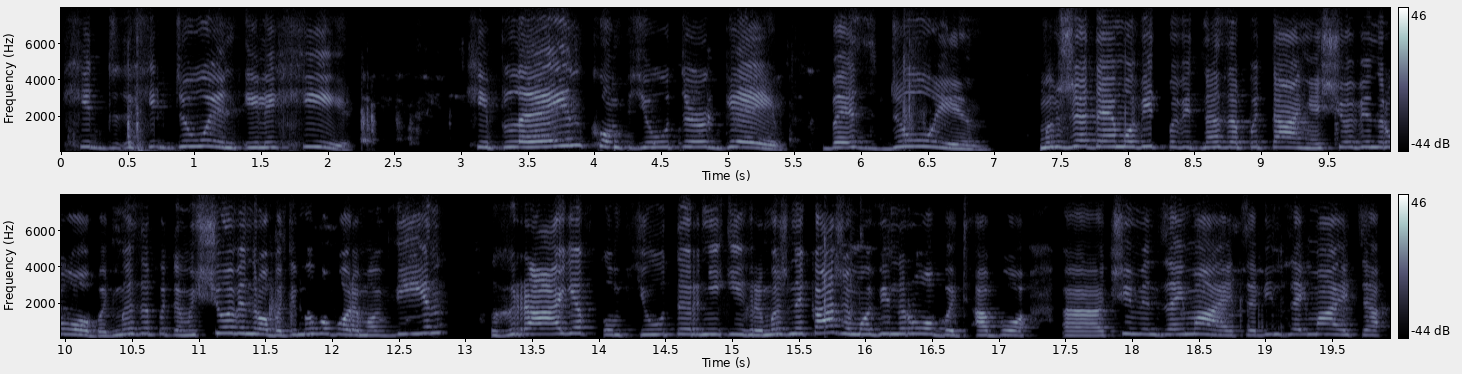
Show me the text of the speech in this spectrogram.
He, he doing или he? He playing computer game. Без doing. Ми вже даємо відповідь на запитання, що він робить. Ми запитуємо, що він робить, і ми говоримо, він грає в комп'ютерні ігри. Ми ж не кажемо, він робить або е, чим він займається. Він займається,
